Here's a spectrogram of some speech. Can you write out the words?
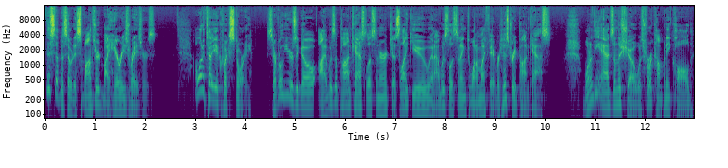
This episode is sponsored by Harry's Razors. I want to tell you a quick story. Several years ago, I was a podcast listener just like you, and I was listening to one of my favorite history podcasts. One of the ads on the show was for a company called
